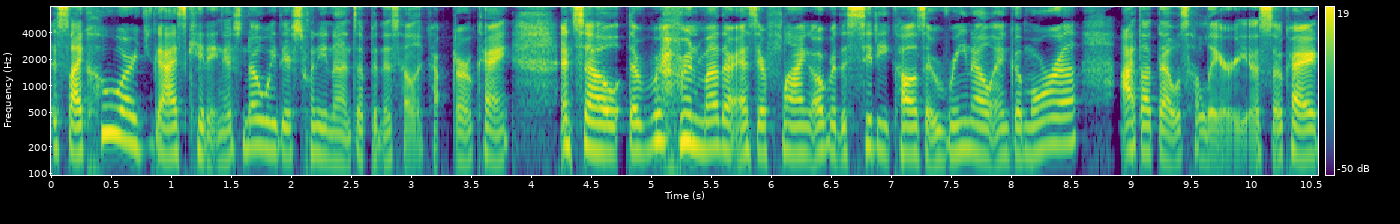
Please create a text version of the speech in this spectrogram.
It's like, who are you guys kidding? There's no way there's 20 nuns up in this helicopter, okay? And so the Reverend Mother, as they're flying over the city, calls it Reno and Gomorrah. I thought that was hilarious, okay?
